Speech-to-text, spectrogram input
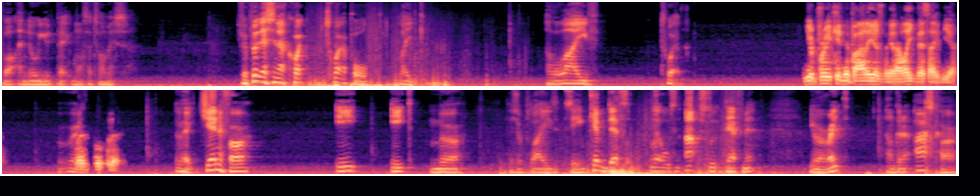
but I know you'd pick Martha Thomas. Should we put this in a quick Twitter poll, like a live Twitter? You're breaking the barriers there. I like this idea. Right, Let's go for it. right. Jennifer, eight eight Moore has replied saying Kim Def- Little's an absolute definite. You're right. I'm going to ask her.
